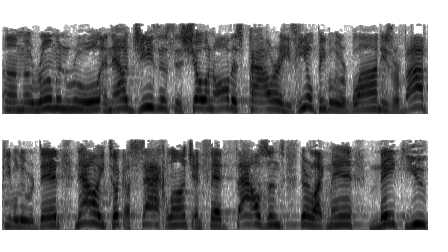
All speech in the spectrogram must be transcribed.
um, Roman rule, and now Jesus is showing all this power. He's healed people who were blind. He's revived people who were dead. Now he took a sack lunch and fed thousands. They're like, man, make you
